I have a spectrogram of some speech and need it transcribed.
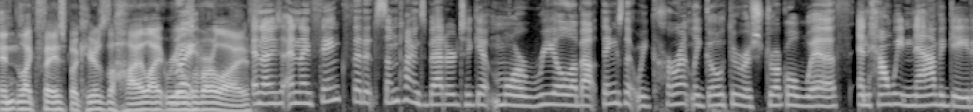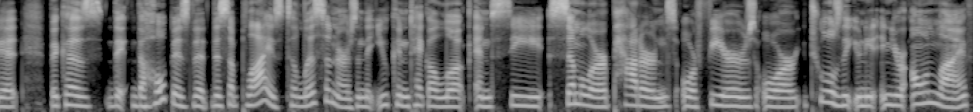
and like Facebook, here's the highlight reels Right. of our life. And I and I think that it's sometimes better to get more real about things that we currently go through or struggle with and how we navigate it because the the hope is that this applies to listeners and that you can take a look and see similar patterns or fears or tools that you need in your own life.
